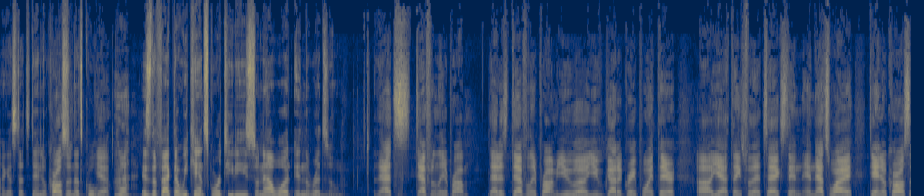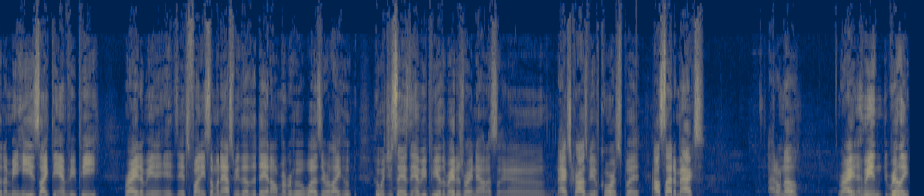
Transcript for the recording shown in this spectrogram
I guess that's Daniel Carlson. Carlson? That's cool. Yeah. is the fact that we can't score TDs. So now what in the red zone? That's definitely a problem. That is definitely a problem. You uh, you got a great point there. Uh, yeah, thanks for that text, and and that's why Daniel Carlson. I mean, he's like the MVP, right? I mean, it's, it's funny. Someone asked me the other day, and I don't remember who it was. They were like, "Who who would you say is the MVP of the Raiders right now?" And I was like, uh, "Maxx Crosby, of course." But outside of Max, I don't know. Right? I mean, really,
